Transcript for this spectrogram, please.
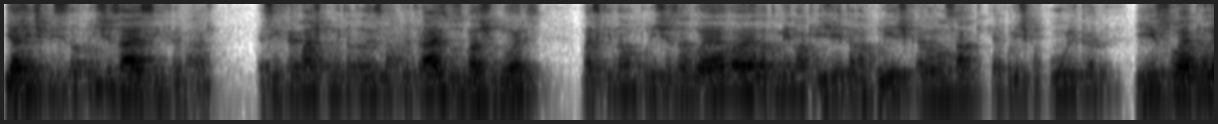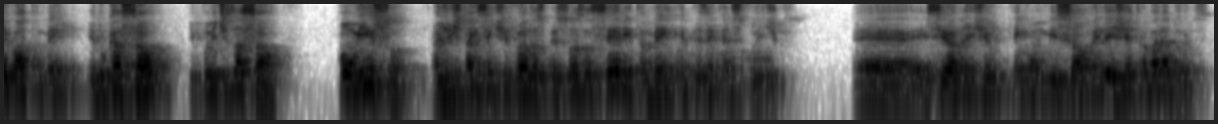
E a gente precisa politizar essa enfermagem. Essa enfermagem que muitas das vezes está por trás dos bastidores, mas que não politizando ela, ela também não acredita na política, ela não sabe o que é política pública, e isso é para levar também educação e politização. Com isso, a gente está incentivando as pessoas a serem também representantes políticos. É, esse ano a gente tem como missão eleger trabalhadores.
